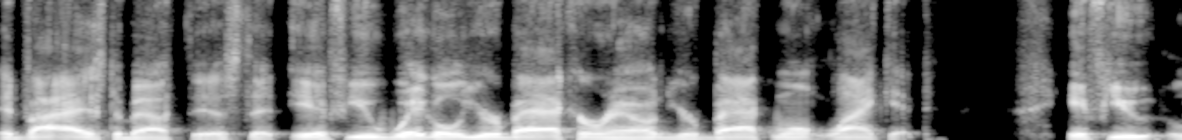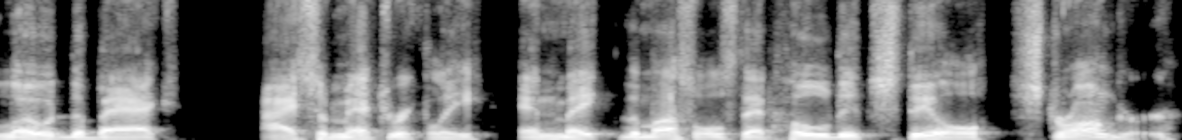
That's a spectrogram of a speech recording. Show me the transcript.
advised about this that if you wiggle your back around, your back won't like it. If you load the back isometrically and make the muscles that hold it still stronger,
